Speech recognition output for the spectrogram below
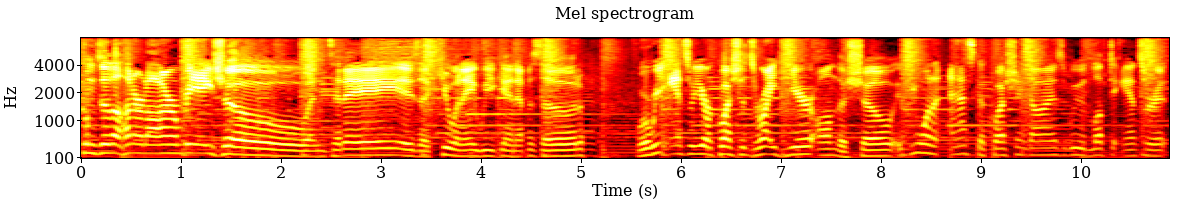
Welcome to the $100 MBA show. And today is a Q&A weekend episode where we answer your questions right here on the show. If you want to ask a question, guys, we would love to answer it.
